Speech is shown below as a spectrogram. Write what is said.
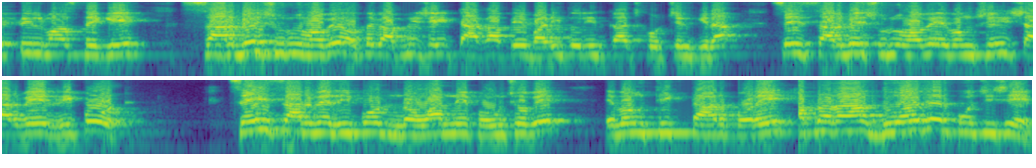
এপ্রিল মাস থেকে সার্ভে শুরু হবে, অতএব আপনি সেই টাকা পেয়ে বাড়ি তৈরির কাজ করছেন কিনা, সেই সার্ভে শুরু হবে এবং সেই সার্ভে রিপোর্ট সেই সার্ভে রিপোর্ট নবান্নে পৌঁছবে এবং ঠিক তারপরে আপনারা দু হাজার পঁচিশের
